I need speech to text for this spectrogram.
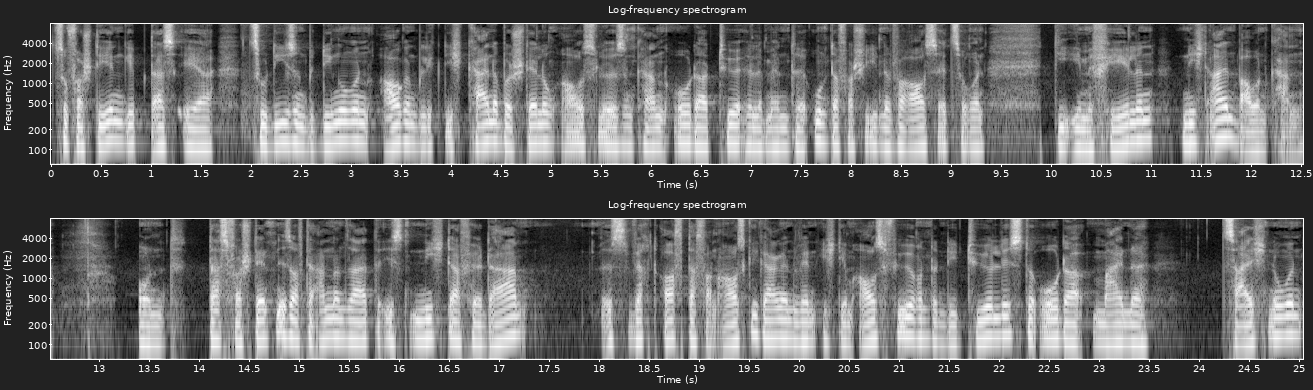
zu verstehen gibt, dass er zu diesen Bedingungen augenblicklich keine Bestellung auslösen kann oder Türelemente unter verschiedenen Voraussetzungen, die ihm fehlen, nicht einbauen kann. Und das Verständnis auf der anderen Seite ist nicht dafür da. Es wird oft davon ausgegangen, wenn ich dem Ausführenden die Türliste oder meine Zeichnungen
